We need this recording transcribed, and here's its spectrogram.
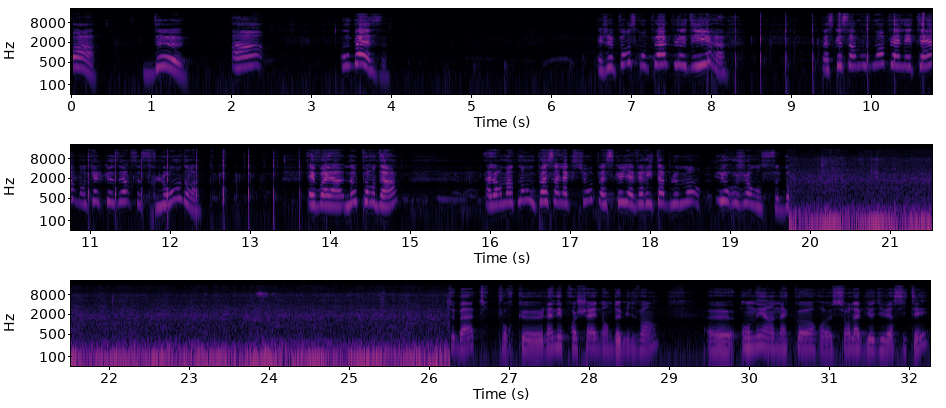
3, 2, 1, on baise. Et je pense qu'on peut applaudir parce que c'est un mouvement planétaire. Dans quelques heures, ce sera Londres. Et voilà, nos pandas. Alors maintenant, on passe à l'action parce qu'il y a véritablement urgence. Donc... se battre pour que l'année prochaine, en 2020, euh, on ait un accord euh, sur la biodiversité.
